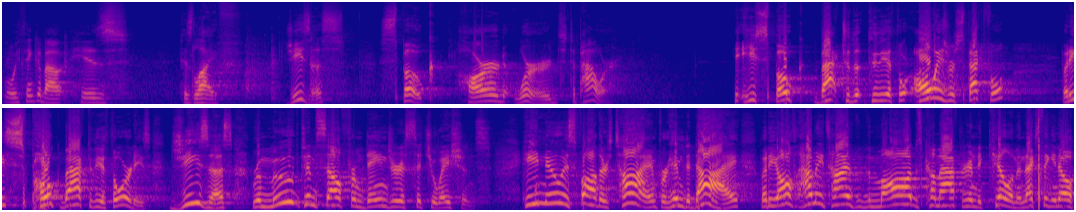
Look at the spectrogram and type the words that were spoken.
When we think about his, his life, Jesus spoke hard words to power. He, spoke back to the, to the authority, always respectful, but he spoke back to the authorities. Jesus removed himself from dangerous situations. He knew his father's time for him to die, but he also, how many times did the mobs come after him to kill him? And next thing you know,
